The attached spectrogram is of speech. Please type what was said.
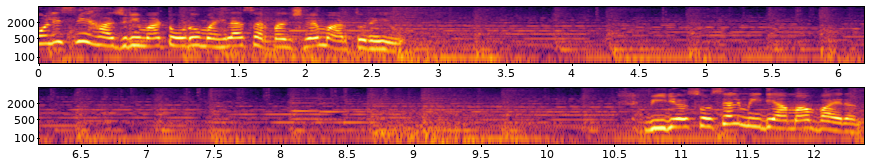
પોલીસની હાજરીમાં ટોળું મહિલા સરપંચને મારતું રહ્યું. વીડિયો સોશિયલ મીડિયામાં વાયરલ.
